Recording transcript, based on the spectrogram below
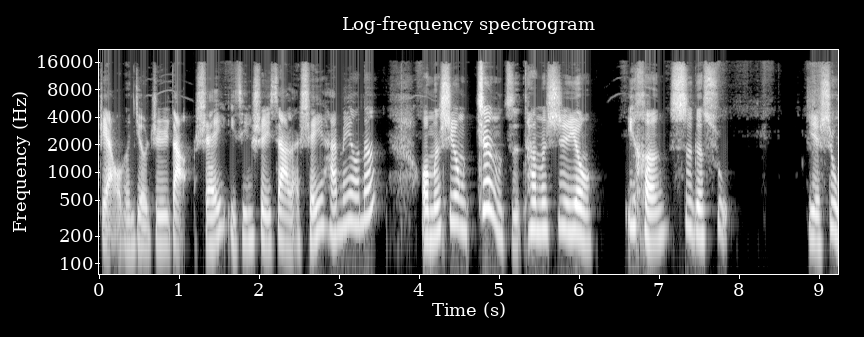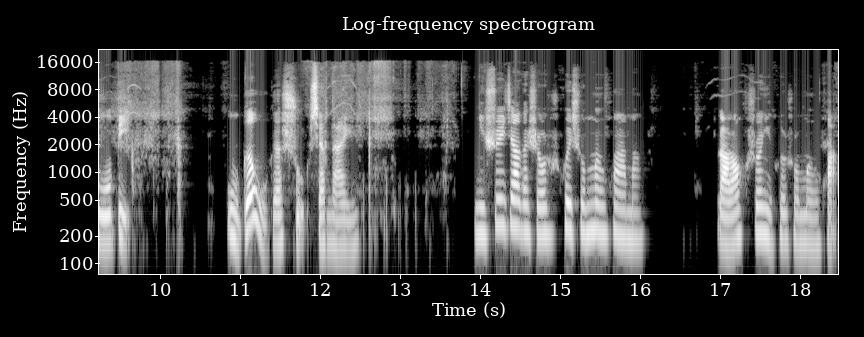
这样我们就知道谁已经睡下了，谁还没有呢？我们是用正字，他们是用一横四个竖，也是五笔，五个五个数，相当于。你睡觉的时候会说梦话吗？姥姥说你会说梦话。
